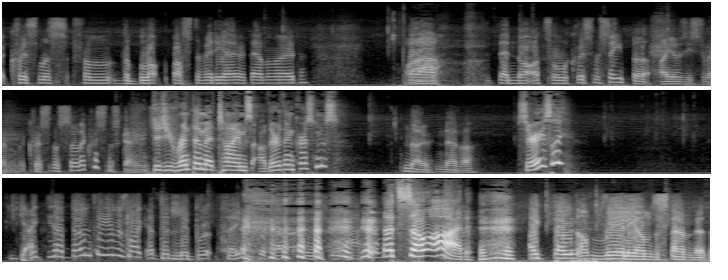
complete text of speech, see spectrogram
at Christmas from the Blockbuster video down the road. Wow. They're not at all Christmassy, but I always used to rent them at Christmas, so they're Christmas games. Did you rent them at times other than Christmas? No, never. Seriously? I, I don't think it was like a deliberate thing. That's always what happened. That's so odd. I don't um, really understand it.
